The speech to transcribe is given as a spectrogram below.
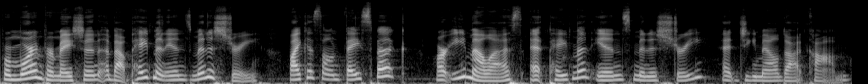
For more information about Pavement Ends Ministry, like us on Facebook or email us at pavementendsministry at gmail.com.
